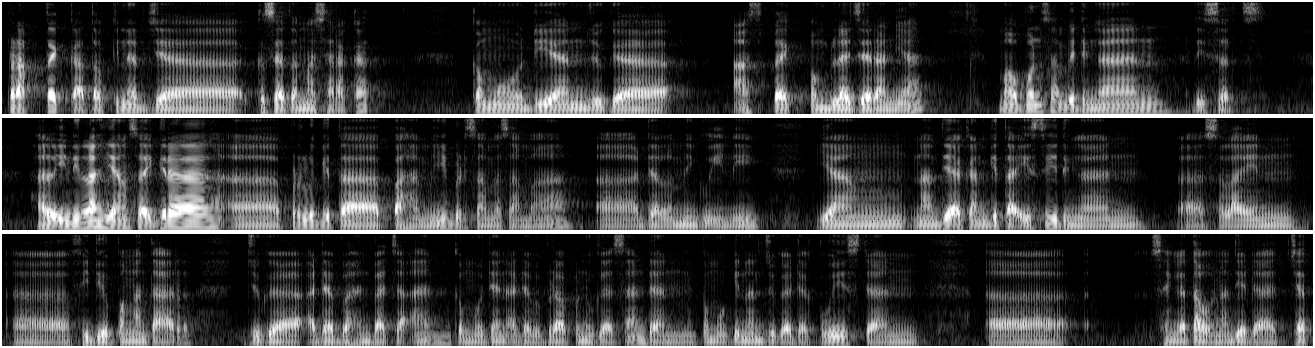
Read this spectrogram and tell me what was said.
praktek atau kinerja kesehatan masyarakat, kemudian juga aspek pembelajarannya maupun sampai dengan research. Hal inilah yang saya kira uh, perlu kita pahami bersama-sama uh, dalam minggu ini yang nanti akan kita isi dengan uh, selain uh, video pengantar juga ada bahan bacaan, kemudian ada beberapa penugasan dan kemungkinan juga ada kuis dan uh, saya nggak tahu nanti ada chat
